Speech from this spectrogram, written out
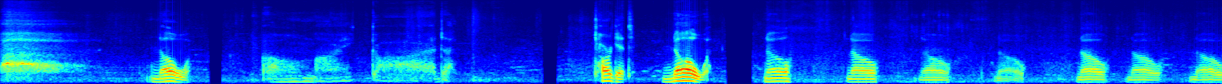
No. Target. No. No. No. No. No. No. No. No.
